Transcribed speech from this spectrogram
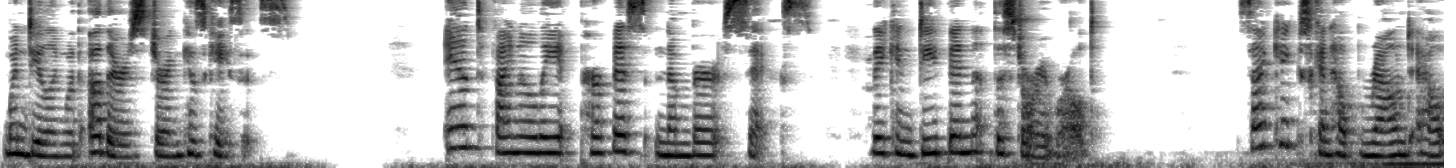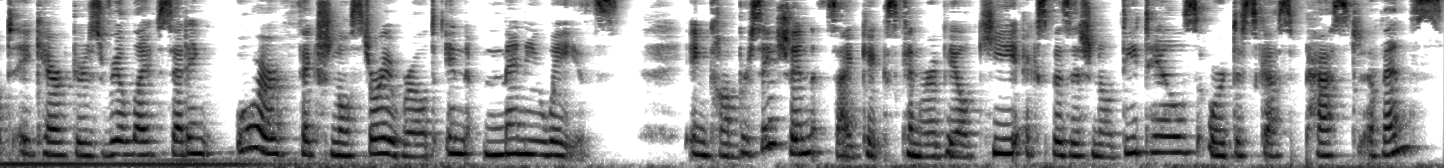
when dealing with others during his cases. And finally, purpose number six they can deepen the story world. Sidekicks can help round out a character's real life setting or fictional story world in many ways. In conversation, sidekicks can reveal key expositional details or discuss past events,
